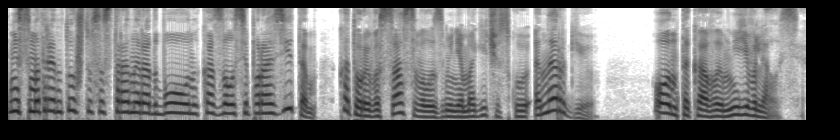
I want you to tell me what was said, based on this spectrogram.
Несмотря на то, что со стороны Радбоун казался паразитом, который высасывал из меня магическую энергию, он таковым не являлся.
